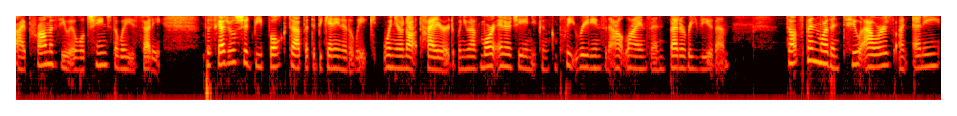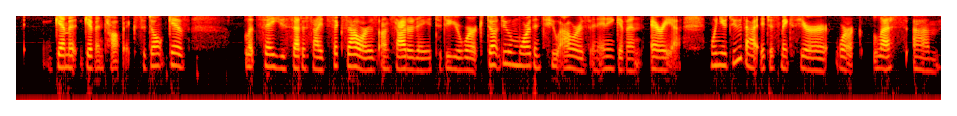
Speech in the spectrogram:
I promise you it will change the way you study. The schedule should be bulked up at the beginning of the week when you're not tired, when you have more energy and you can complete readings and outlines and better review them. Don't spend more than two hours on any given topic. So don't give let's say you set aside six hours on Saturday to do your work, don't do more than two hours in any given area. When you do that, it just makes your work less um,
